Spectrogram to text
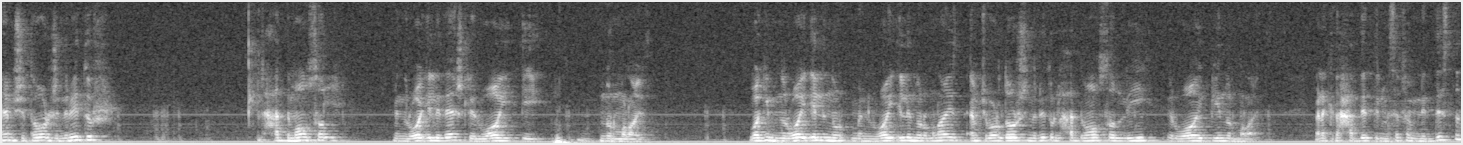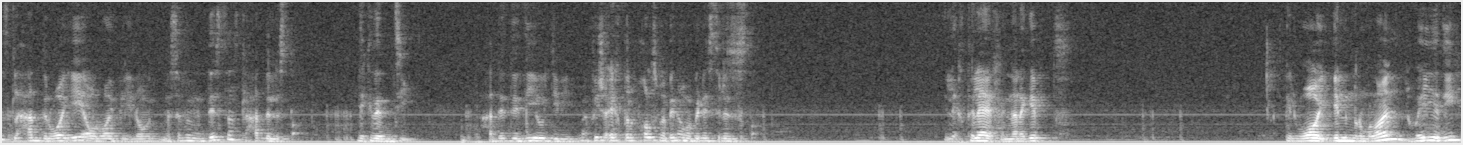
همشي toward generator لحد ما أوصل من ال Y L dash لل Y A normalized وأجي من ال Y L من ال Y L normalized أمشي برضه toward generator لحد ما أوصل لل Y B normalized فانا كده حددت المسافة من ال distance لحد ال Y A أو ال Y B اللي هو المسافة من ال distance لحد ال stub دي كده ال d حددت d و d B مفيش أي اختلاف خالص ما بينها وما بين ال series stub الاختلاف إن أنا جبت ال Y L normalized وهي دي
